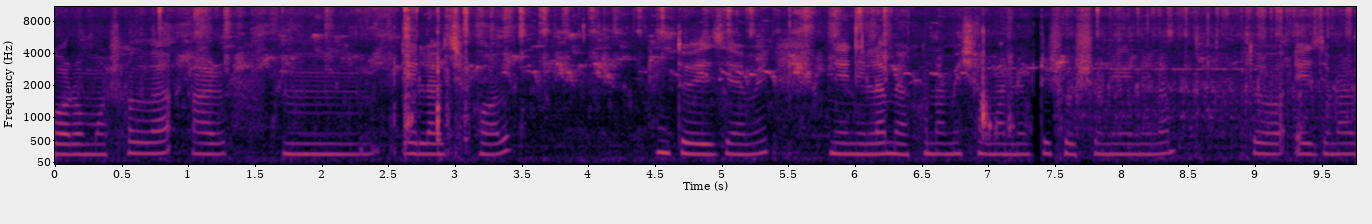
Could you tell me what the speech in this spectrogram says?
গরম মশলা আর এলাচ, ফল। তো এই যে আমি নিয়ে নিলাম। এখন আমি সামান্য একটি শস্য নিয়ে নিলাম। তো এই যে আমার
